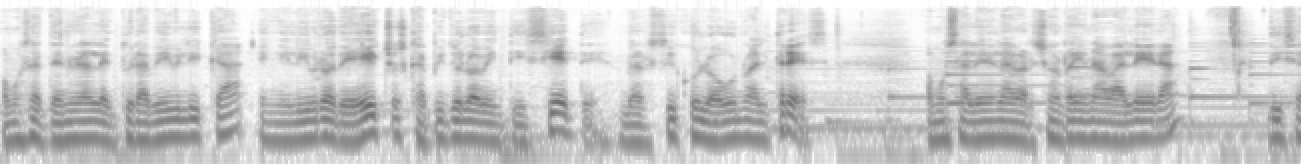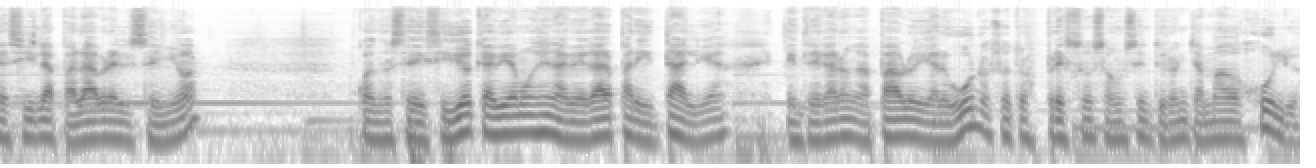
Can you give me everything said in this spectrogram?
Vamos a tener la lectura bíblica en el libro de Hechos, capítulo 27, versículo 1 al 3. Vamos a leer la versión Reina Valera. Dice así la palabra del Señor. Cuando se decidió que habíamos de navegar para Italia, entregaron a Pablo y algunos otros presos a un centurión llamado Julio,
